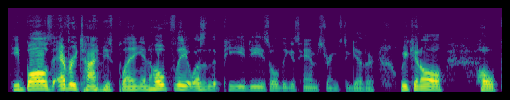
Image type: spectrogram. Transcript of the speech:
he balls every time he's playing, and hopefully it wasn't the PEDs holding his hamstrings together. We can all hope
